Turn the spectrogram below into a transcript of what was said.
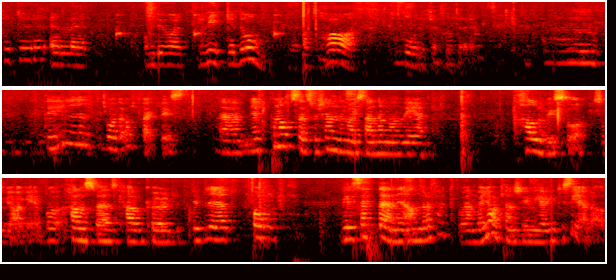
kulturer eller om du har ett rikedom att ha två olika kulturer? Mm, det är lite både och faktiskt. Um, på något sätt så känner man ju sen när man är halvis då, som jag är, halvsvensk, halvkurd. Det blir att folk vill sätta en i andra fack då än vad jag kanske är mer intresserad av.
